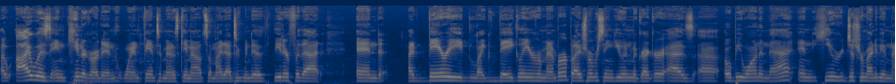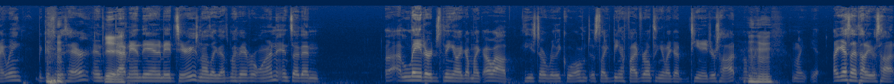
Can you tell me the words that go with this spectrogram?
I, I was in kindergarten when Phantom Menace came out, so my dad took me to the theater for that, and I very like vaguely remember, but I just remember seeing Ewan McGregor as uh, Obi Wan in that, and he just reminded me of Nightwing because of his hair and Yeah. Batman the animated series, and I was like, that's my favorite one. And so then uh, later, just thinking like, I'm like, oh wow, he's still really cool. Just like being a five year old thinking like a teenager's hot. I'm like, Mm-hmm. I'm like, yeah, I guess I thought he was hot.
